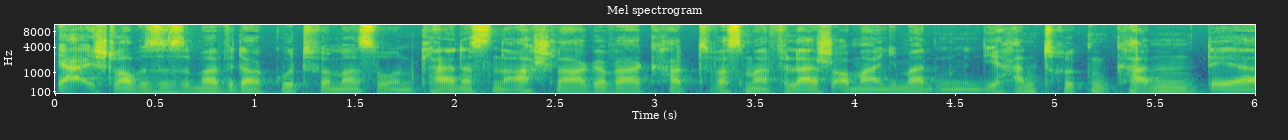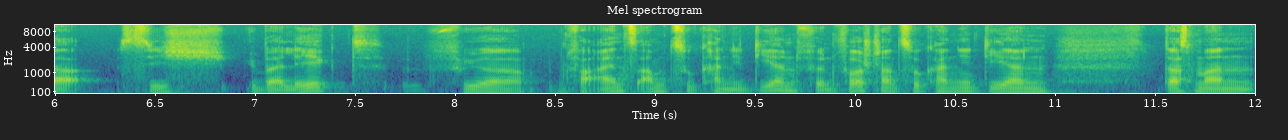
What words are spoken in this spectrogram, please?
Ja, ich glaube, es ist immer wieder gut, wenn man so ein kleines Nachschlagewerk hat, was man vielleicht auch mal jemandem in die Hand drücken kann, der sich überlegt, für ein Vereinsamt zu kandidieren, für einen Vorstand zu kandidieren dass man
